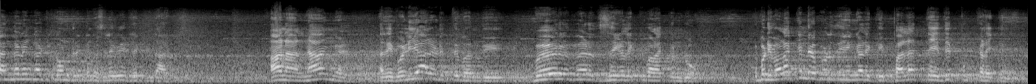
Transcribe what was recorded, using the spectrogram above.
கங்கணம் கட்டிக்கொண்டிருக்கிற சில பேர் இருக்கிறார்கள் ஆனால் நாங்கள் அதை வெளியால் எடுத்து வந்து வேறு வேறு திசைகளுக்கு வளர்க்கின்றோம். இப்படி வளர்க்கின்ற பொழுது எங்களுக்கு பலத்த எதிர்ப்பு கிடைக்கின்றது.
